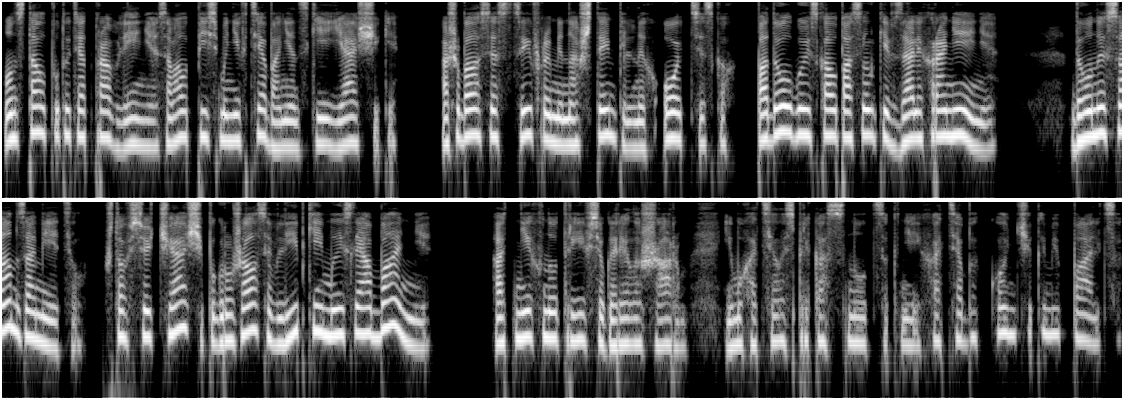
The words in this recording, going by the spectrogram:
Он стал путать отправления, совал письма не в те абонентские ящики, ошибался с цифрами на штемпельных оттисках, подолгу искал посылки в зале хранения. Да он и сам заметил, что все чаще погружался в липкие мысли о банне. От них внутри все горело жаром, ему хотелось прикоснуться к ней хотя бы кончиками пальцев.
